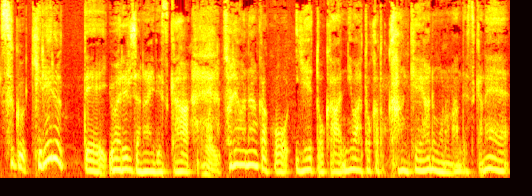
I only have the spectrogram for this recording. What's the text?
すぐ切れるって言われるじゃないですか、はい、それはなんかこう家とか庭とかと関係あるものなんですかね？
